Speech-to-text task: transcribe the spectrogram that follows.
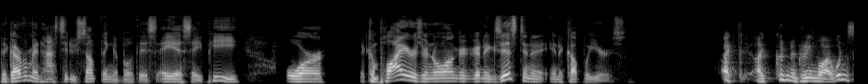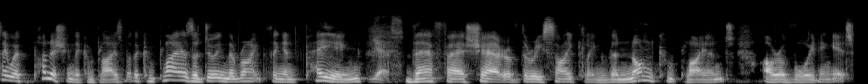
The government has to do something about this ASAP, or the compliers are no longer going to exist in a, in a couple years. I, I couldn't agree more. I wouldn't say we're punishing the compliers, but the compliers are doing the right thing and paying yes. their fair share of the recycling. The non compliant are avoiding it.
